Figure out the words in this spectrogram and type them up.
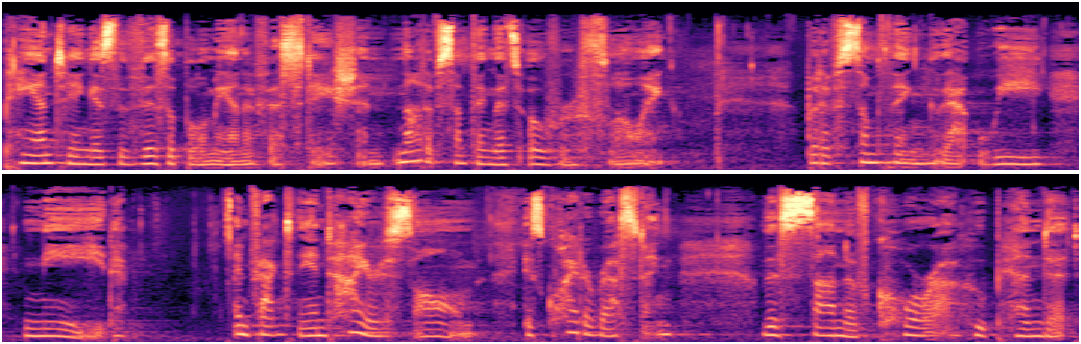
Panting is the visible manifestation, not of something that's overflowing, but of something that we need. In fact, the entire psalm is quite arresting. The son of Korah who penned it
